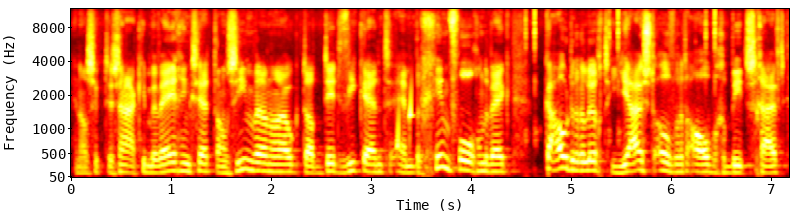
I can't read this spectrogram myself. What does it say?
En als ik de zaak in beweging zet, dan zien we dan ook dat dit weekend en begin volgende week koudere lucht juist over het Alpengebied schuift.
